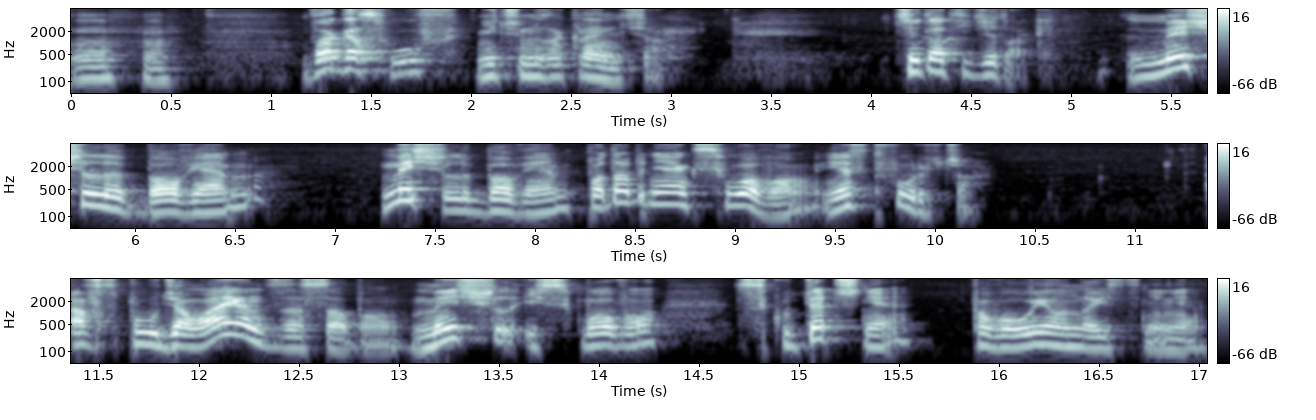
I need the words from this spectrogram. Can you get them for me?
Mhm. Waga słów niczym zaklęcia. Cytat idzie tak. Myśl bowiem, myśl bowiem, podobnie jak słowo, jest twórcza. A współdziałając ze sobą, myśl i słowo skutecznie powołują do istnienia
